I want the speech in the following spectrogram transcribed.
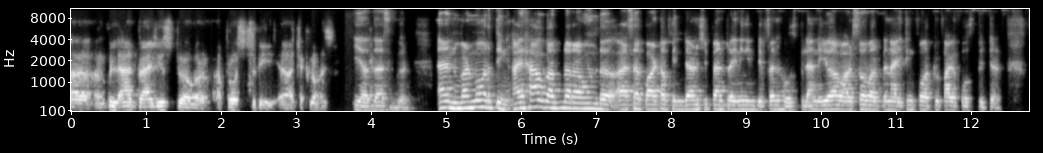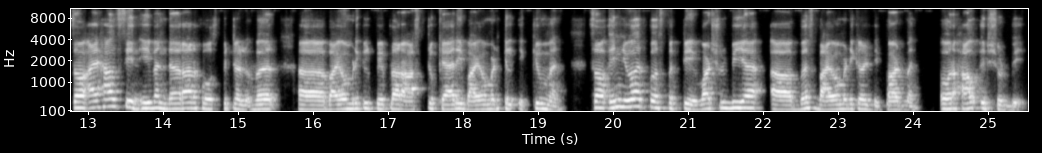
uh, will add values to our approach to the technology. Yeah that's good. And one more thing i have worked around uh, as a part of internship and training in different hospitals and you have also worked in i think four to five hospitals. So i have seen even there are hospitals where uh, biomedical people are asked to carry biomedical equipment. So in your perspective what should be a, a best biomedical department or how it should be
